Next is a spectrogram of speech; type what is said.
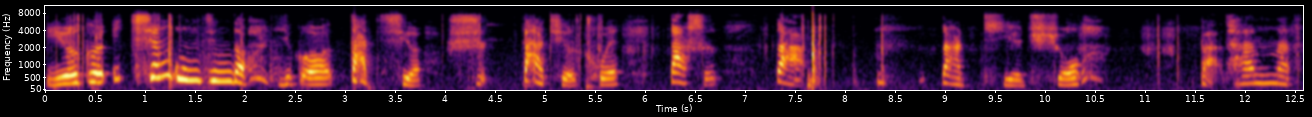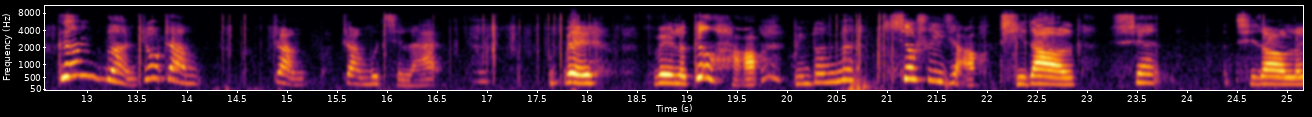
一个一千公斤的一个大铁石大铁锤大石大大铁球，把他们根本就站站站不起来。为为了更好，冰墩墩就是一脚踢到先踢到了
